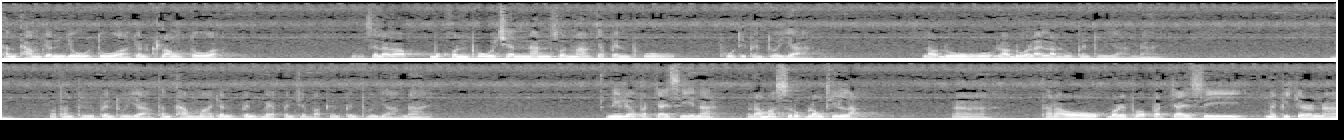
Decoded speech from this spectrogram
ท่านทำจนอยู่ตัวจนคล่องตัว เสร็จแล้วก็บุคคลผู้เช่นนั้น ส่วนมากจะเป็นผู้ผู้ที่เป็นตัวอย่าง เราดูเราดูอะไรเราดูเป็นตัวอย่างได้ เพราะท่านถือเป็นตัวอย่าง ท่านทำมาจนเป็นแบบเป็นฉบับจนเป็นตัวอย่างได้อันนี้เรื่องปัจจัยสี่นะ เรามาสรุปลงที่หลักถ้าเราบริโภคปัจจัยสี่ไม่พิจารณา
